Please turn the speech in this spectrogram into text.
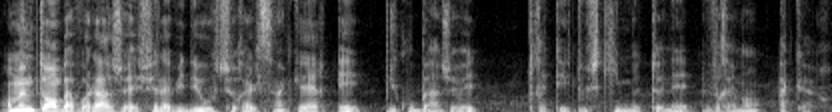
En même temps, bah voilà, j'avais fait la vidéo sur L5R et du coup, bah, j'avais traité tout ce qui me tenait vraiment à cœur.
